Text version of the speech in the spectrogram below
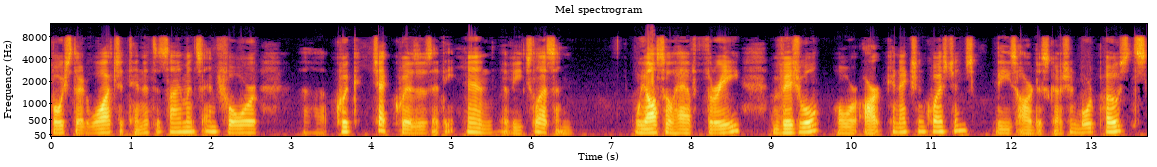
VoiceThread Watch attendance assignments and four uh, quick check quizzes at the end of each lesson. We also have three visual or art connection questions. These are discussion board posts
